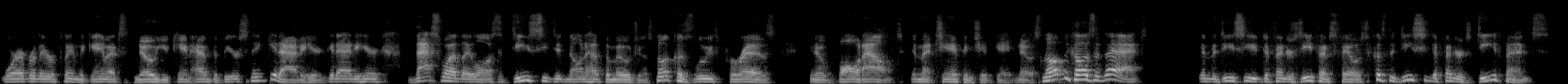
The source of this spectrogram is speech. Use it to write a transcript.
wherever they were playing the game, I said, no, you can't have the beer snake. Get out of here. Get out of here. That's why they lost. DC did not have the mojo. It's not because Luis Perez, you know, balled out in that championship game. No, it's not because of that. And the DC defenders defense fails because the DC defenders defense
